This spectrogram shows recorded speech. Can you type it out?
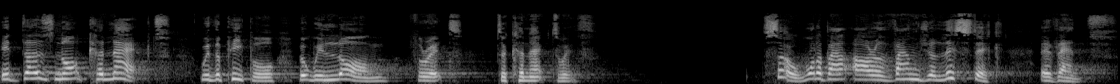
it does not connect with the people that we long for it to connect with. So, what about our evangelistic events?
